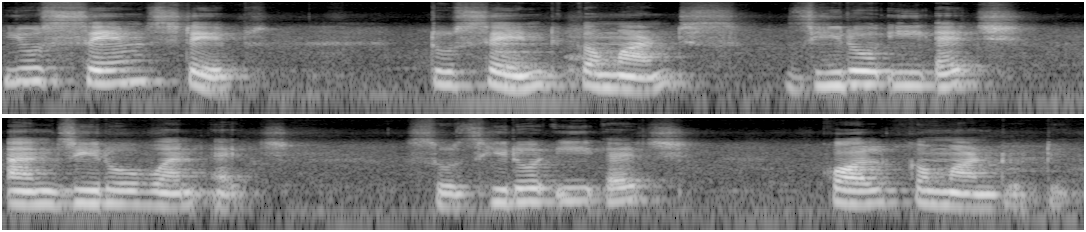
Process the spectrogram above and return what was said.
Use same steps to send commands 0EH and 01H. So 0EH call command routine.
